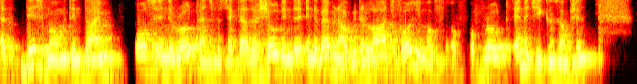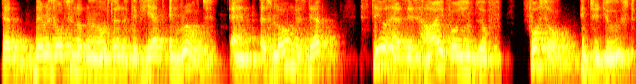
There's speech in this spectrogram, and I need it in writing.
at this moment in time, also in the road transport sector, as I showed in the in the webinar, with a large volume of, of, of road energy consumption, that there is also not an alternative yet in road. And as long as that still has these high volumes of fossil introduced,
